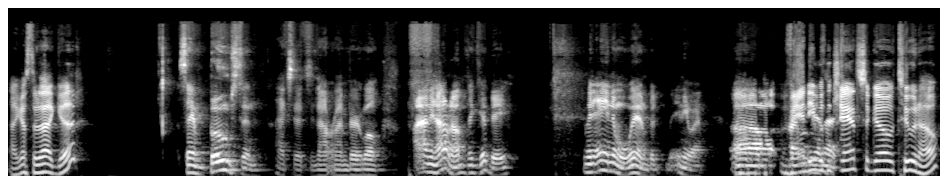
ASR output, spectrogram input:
I guess they're that good? Sam Boomston. Actually, that did not rhyme very well. I mean, I don't know. They could be. I mean, A&M will win, but anyway. Uh, uh, Vandy with a chance to go 2 and 0.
